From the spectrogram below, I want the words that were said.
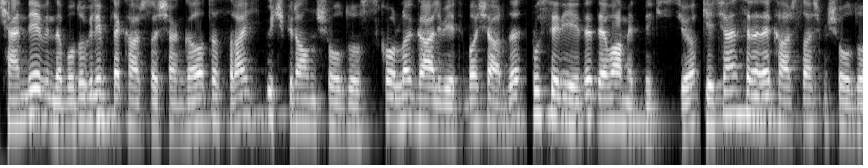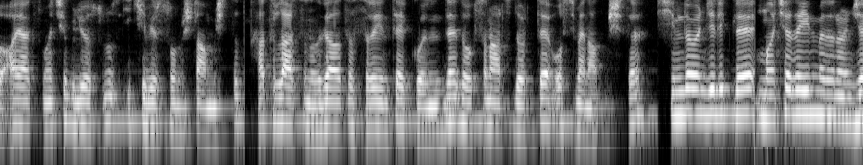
Kendi evinde Bodo Glimt'le karşılaşan Galatasaray 3-1 almış olduğu skorla galibiyeti başardı. Bu seriye de devam etmek istiyor. Geçen sene de karşılaşmış olduğu Ajax maçı biliyorsunuz 2-1 sonuçlanmıştı. Hatırlarsınız Galatasaray'ın tek golünü de 90 artı 4'te Osimhen atmıştı. Şimdi öncelikle maça değinmeden önce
